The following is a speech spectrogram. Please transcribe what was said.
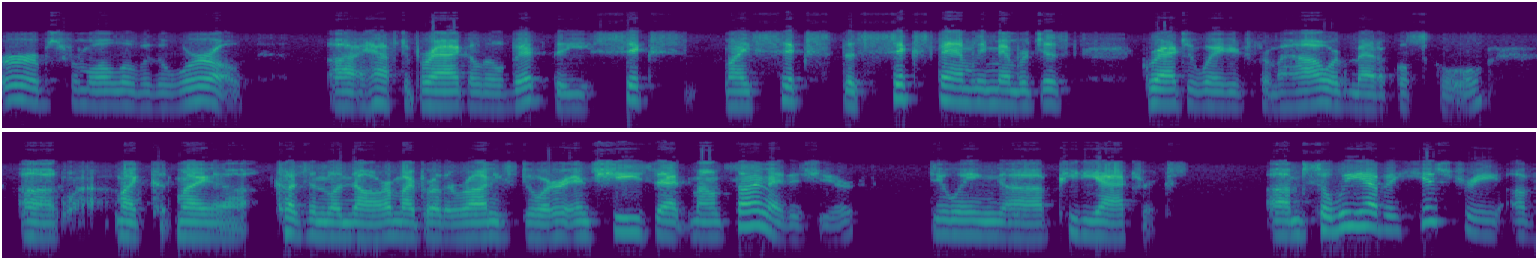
herbs from all over the world. Uh, I have to brag a little bit. The six, my six, the sixth family member just graduated from Howard Medical School. Uh, wow. My my uh, cousin Lenara, my brother Ronnie's daughter, and she's at Mount Sinai this year, doing uh, pediatrics. Um, so we have a history of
